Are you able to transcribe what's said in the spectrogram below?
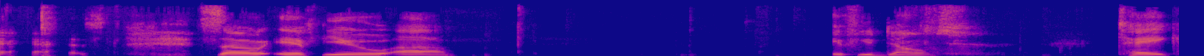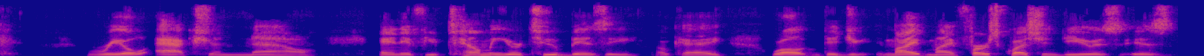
podcast. So if you uh, if you don't take real action now, and if you tell me you're too busy, okay, well, did you my my first question to you is is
